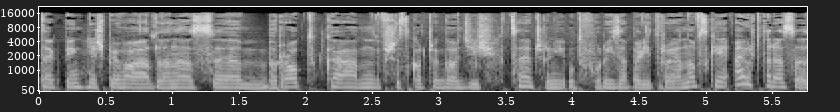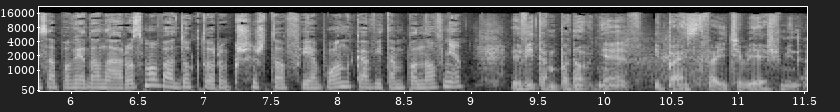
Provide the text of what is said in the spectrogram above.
Tak pięknie śpiewała dla nas e, Brodka, Wszystko czego dziś chce, czyli utwór Izabeli Trojanowskiej, a już teraz zapowiadana rozmowa. Doktor Krzysztof Jabłonka, witam ponownie. Witam ponownie i Państwa i Ciebie Jaśmina.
